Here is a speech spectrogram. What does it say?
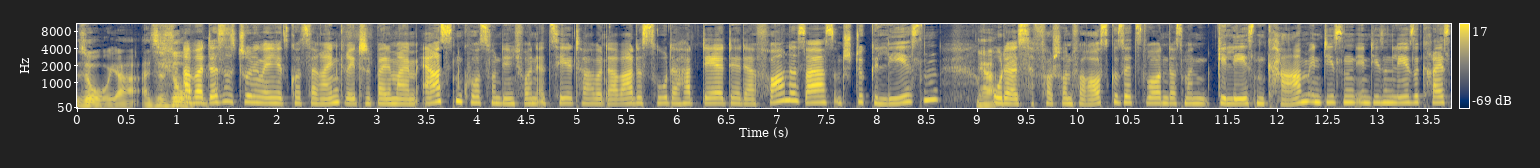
So, ja, also so. Aber das ist, Entschuldigung, wenn ich jetzt kurz da reingrätsche, bei meinem ersten Kurs, von dem ich vorhin erzählt habe, da war das so, da hat der, der da vorne saß, ein Stück gelesen ja. oder ist schon vorausgesetzt worden, dass man gelesen kam in diesen, in diesen Lesekreis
